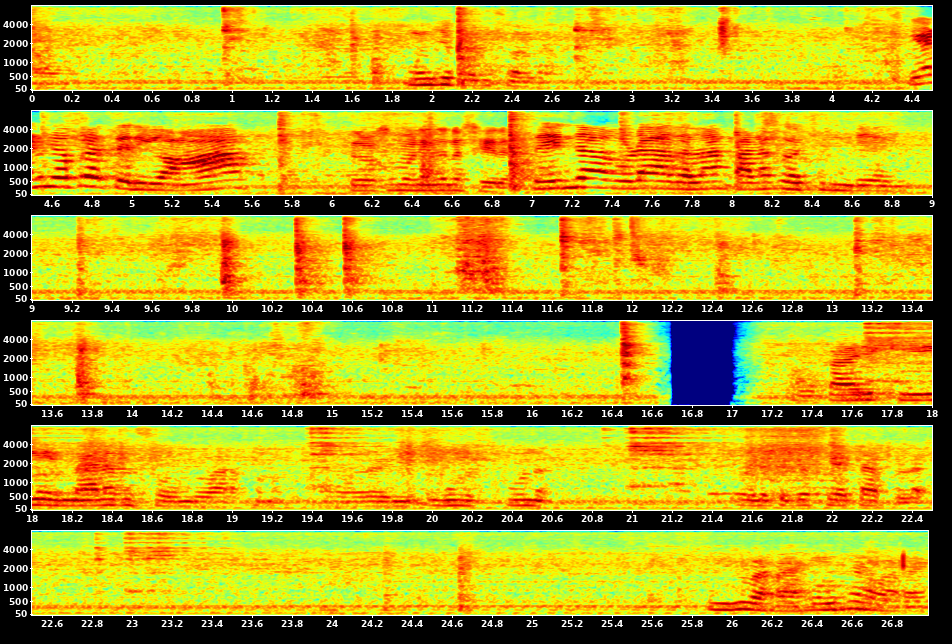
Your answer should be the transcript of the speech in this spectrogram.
ஆகும். முடிஞ்ச சொல்கிறேன் எனக்கு அப்புறம் தெரியும்? இத்தனை வருஷம் பண்ணி தானே செய்கிற செஞ்சா கூட அதெல்லாம் கணக்கு வச்சுக்க முடியாது. கறிக்கு மிளகு சோம்பு வறக்கணும். ஒரு ரெண்டு மூணு ஸ்பூனு. எடுத்துட்டு சேட்டாப்பில் இது வர இது வர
